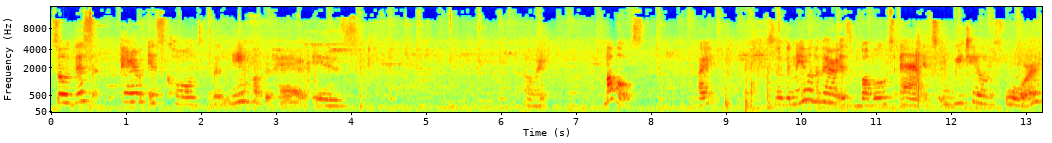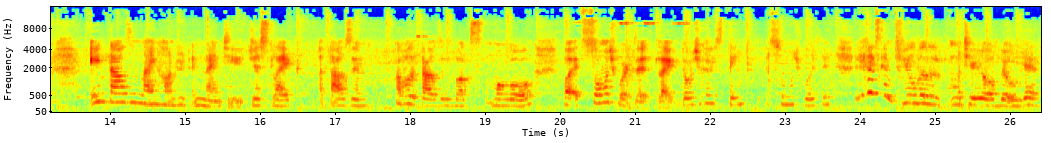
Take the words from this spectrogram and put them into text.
So this pair is called the name of the pair is oh wait. Bubbles right? So the name of the pair is bubbles and it's retailed for 8,990 just like a thousand couple of thousand bucks Mongol but it's so much worth it. Like don't you guys think it's so much worth it. You guys can feel the material of the uge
